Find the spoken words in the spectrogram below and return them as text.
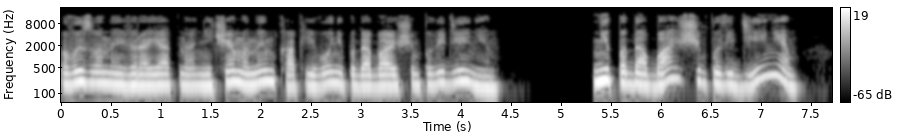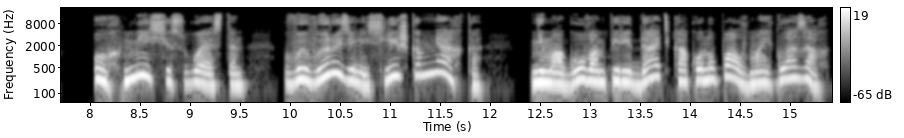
вызванный, вероятно, ничем иным, как его неподобающим поведением. Неподобающим поведением? Ох, миссис Уэстон, вы выразились слишком мягко — не могу вам передать, как он упал в моих глазах.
